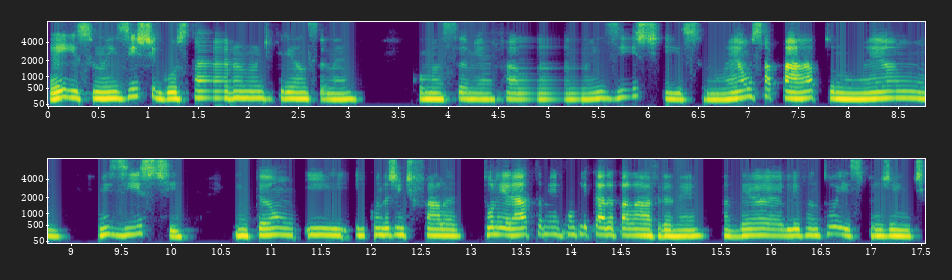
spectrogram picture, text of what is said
É isso, não existe gostar ou não de criança, né? Como a Samia fala, não existe isso, não é um sapato, não é um. Não existe. Então, e, e quando a gente fala tolerar também é complicada a palavra, né? A Dea levantou isso para gente.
